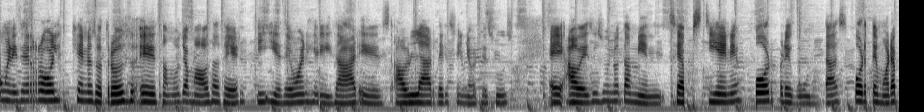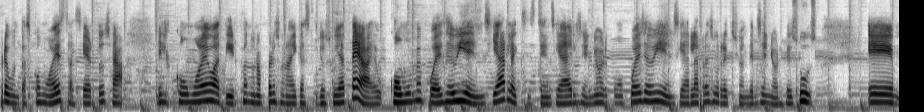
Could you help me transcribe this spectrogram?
como en ese rol que nosotros eh, estamos llamados a hacer, y es evangelizar, es hablar del Señor Jesús. Eh, a veces uno también se abstiene por preguntas, por temor a preguntas como estas, ¿cierto? O sea, el cómo debatir cuando una persona diga yo soy atea, cómo me puedes evidenciar la existencia del Señor, cómo puedes evidenciar la resurrección del Señor Jesús. Eh,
